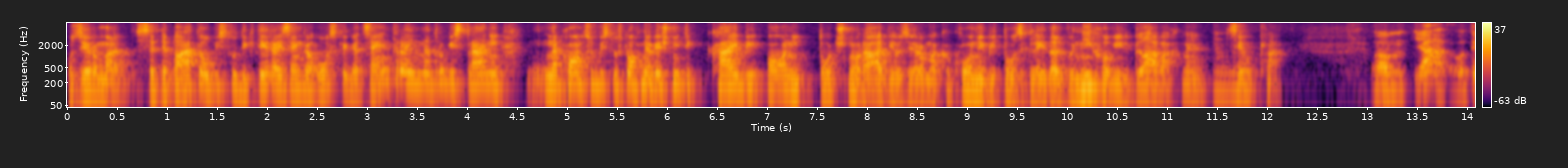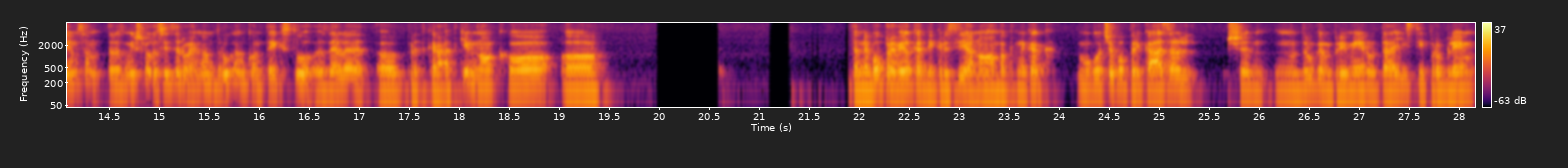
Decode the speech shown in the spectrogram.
oziroma se debata v bistvu diktira iz enega oskega centra, in na drugi strani, na koncu, v bistvu sploh ne veš, niti kaj bi oni točno radi, oziroma kako naj bi to izgledali v njihovih glavah, ne, mhm. cel plan. Um, ja, o tem sem razmišljal sicer v enem drugem kontekstu, zdaj le uh, pred kratkim, no, ko. Uh, Da ne bo prevelika digresija, no, ampak nekako mogoče bo prikazal še na drugem primeru ta isti problem,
